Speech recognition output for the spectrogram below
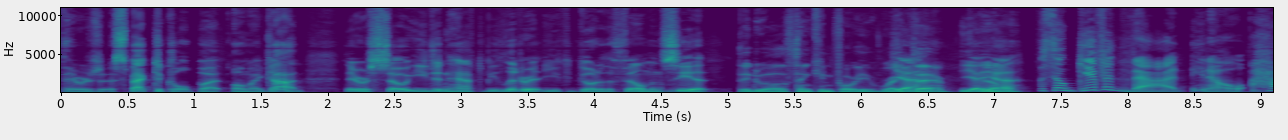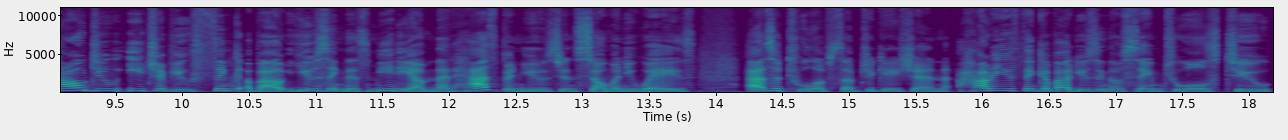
they were a spectacle, but oh my God, they were so you didn't have to be literate. You could go to the film and see it They do all the thinking for you right yeah. there. Yeah, Yep. yeah. So, given that, you know, how do each of you think about using this medium that has been used in so many ways as a tool of subjugation? How do you think about using those same tools to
